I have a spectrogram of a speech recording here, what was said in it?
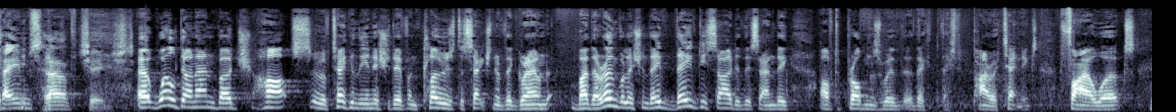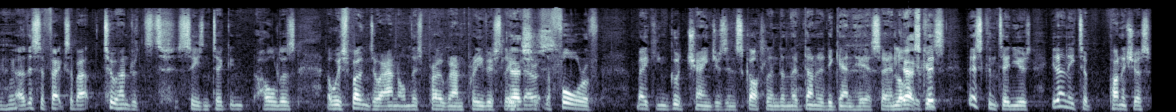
Times have changed. Uh, well done, Anne Budge, Hearts, who have taken the initiative and closed a section of the ground by their own volition. They've, they've decided this, Andy, after problems with uh, the, the pyrotechnics, fireworks. Mm-hmm. Uh, this affects about 200 season ticket holders. Uh, we've spoken to Anne on this programme previously. Yeah, They're at the fore of making good changes in Scotland, and they've done it again here, saying, look, it's if this, this continues, you don't need to punish us,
